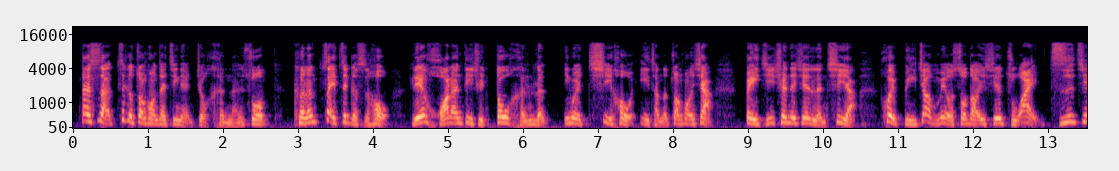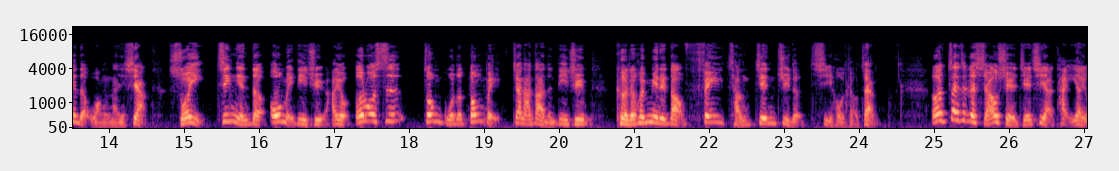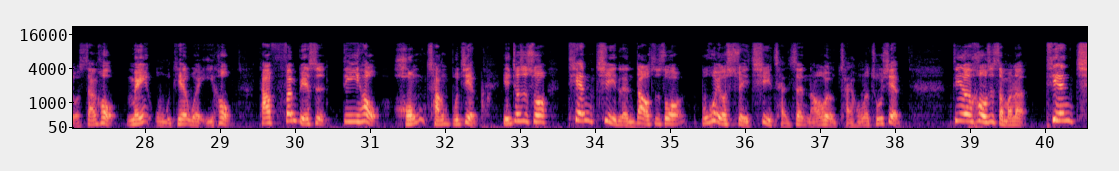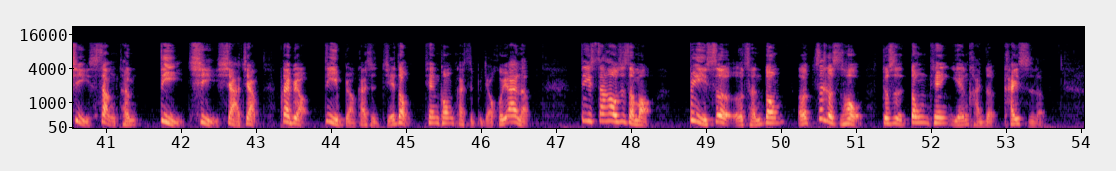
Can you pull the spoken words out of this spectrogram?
但是啊，这个状况在今年就很难说，可能在这个时候，连华南地区都很冷，因为气候异常的状况下。北极圈那些冷气啊，会比较没有受到一些阻碍，直接的往南下，所以今年的欧美地区，还有俄罗斯、中国的东北、加拿大等地区，可能会面临到非常艰巨的气候挑战。而在这个小雪节气啊，它一样有三候，每五天为一候，它分别是第一候红长不见，也就是说天气冷到是说不会有水汽产生，然后会有彩虹的出现。第二候是什么呢？天气上腾，地气下降，代表地表开始结冻，天空开始比较灰暗了。第三号是什么？闭塞而成冬，而这个时候就是冬天严寒的开始了。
